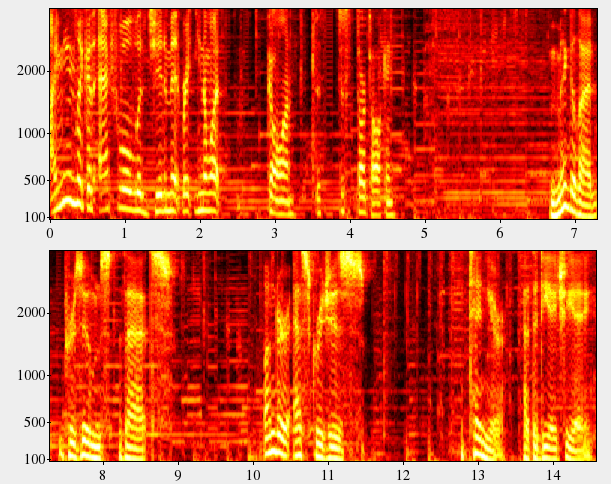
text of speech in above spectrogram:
I mean, like an actual legitimate rate. You know what? Go on. Just, just start talking. Megalad presumes that under Eskridge's tenure at the DHEA,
